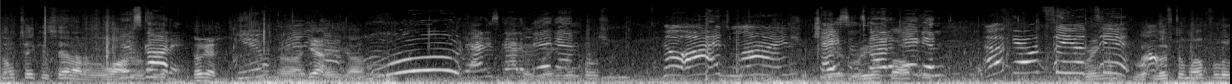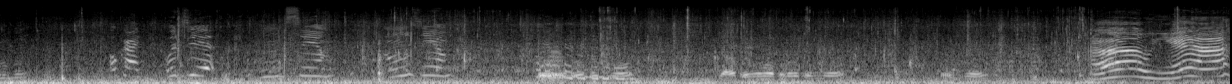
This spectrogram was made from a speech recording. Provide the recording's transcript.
Don't take his head out of the water. Who's got it? Okay. You? All right, Yeah. There you go. Ooh, Daddy's got a big bring him one. closer. No, uh, it's mine. Chason's Real got a big one. Okay, let's see, let's Bring see him. li- Oh, Lift him up a little bit. okay, let's see it. Let's see him. I want to see him. A little bit. Gotta bring him up a little bit more. Okay. Oh, yeah.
